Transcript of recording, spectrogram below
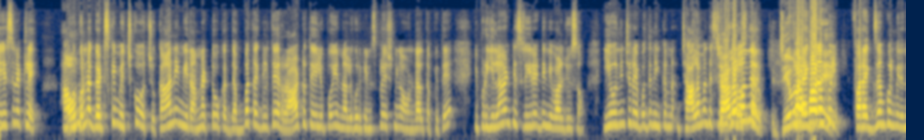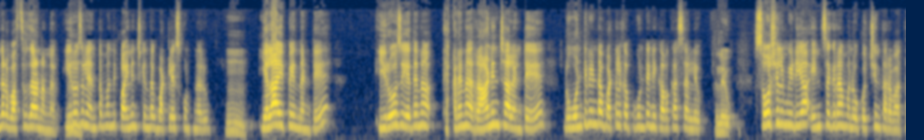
చేసినట్లే. ఆమెకున్న గట్స్కి మెచ్చుకోవచ్చు. కానీ మీరు అన్నట్టు ఒక దెబ్బ తగిలితే రాటు తేలిపోయి నలుగురికి ఇన్స్పిరేషన్గా ఉండాలి తప్పితే ఇప్పుడు ఇలాంటి శ్రీరెడ్డిని ఇవాళ చూసాం. ఈమె నుంచి రేపొద్దున ఇంకా చాలా మంది ఫర్ ఎగ్జాంపుల్ ఫర్ ఎగ్జాంపుల్ మీరు ఇందాక వస్త్రధారణ అన్నారు. ఈ. రోజుల్లో ఎంతమంది పైనుంచి కిందకి బట్టలు వేసుకుంటున్నారు? ఎలా అయిపోయిందంటే ఈ రోజు ఏదైనా ఎక్కడైనా రాణించాలంటే నువ్వు ఒంటి నిండా బట్టలు కప్పుకుంటే నీకు అవకాశాలు లేవు. లేవు. సోషల్ మీడియా ఇన్స్టాగ్రామ్ అని ఒక వచ్చిన తర్వాత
